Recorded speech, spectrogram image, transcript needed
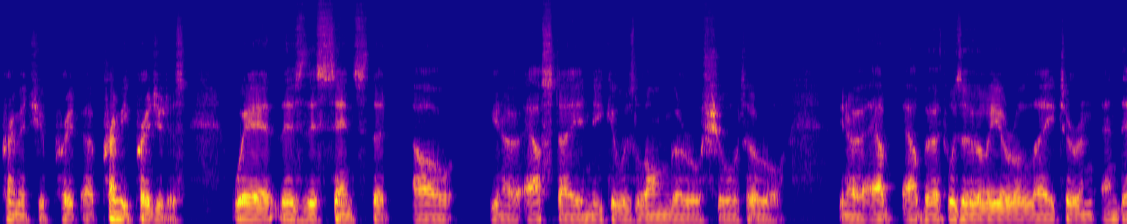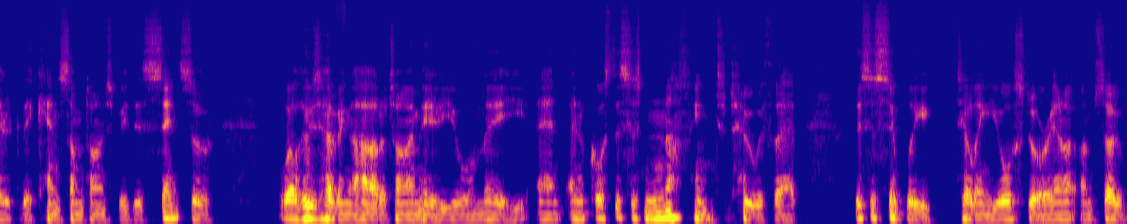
premature pre, uh, premi prejudice, where there's this sense that, oh, you know, our stay in NICU was longer or shorter, or, you know, our, our birth was earlier or later. And, and there, there can sometimes be this sense of, well, who's having a harder time here, you or me? And, and of course, this has nothing to do with that. This is simply telling your story. And I, I'm so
